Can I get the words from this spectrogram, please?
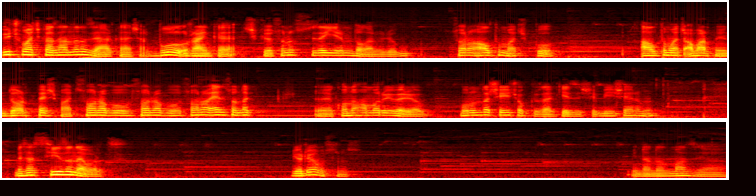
3 maç kazandınız ya arkadaşlar. Bu ranka çıkıyorsunuz. Size 20 dolar veriyor. Sonra 6 maç bu. 6 maç abartmayın. 4-5 maç. Sonra bu, sonra bu. Sonra en sonunda e, konu Hamaru'yu veriyor. Bunun da şeyi çok güzel. Gezişi. Bir işe yaramıyor. Mesela Season Awards. Görüyor musunuz? İnanılmaz ya.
